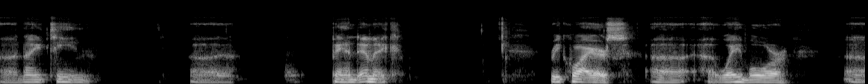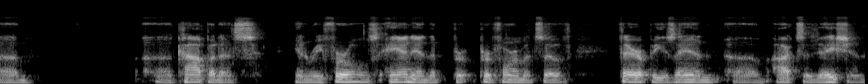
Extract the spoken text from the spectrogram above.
uh, 19 uh, pandemic, requires uh, way more um, uh, competence in referrals and in the per- performance of therapies and uh, oxidation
